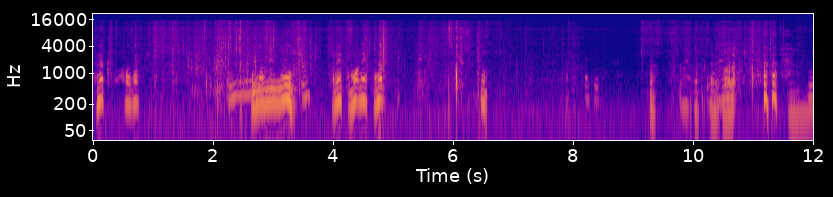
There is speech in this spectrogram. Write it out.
อันนี้เอาวะโอ้โอ้โหอันนี้ขมอเนี่ยอันนี้มาละโอ้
